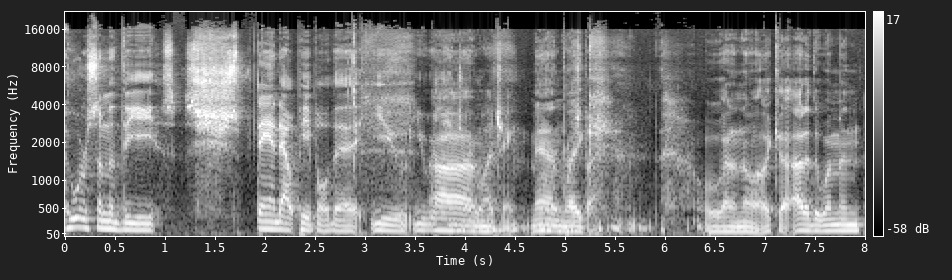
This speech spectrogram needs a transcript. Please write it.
who were some of the standout people that you you really enjoyed watching? Um, Man, like, oh, I don't know. Like, out of the women,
